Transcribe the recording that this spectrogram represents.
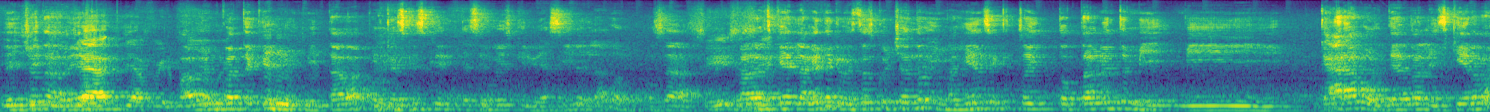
De hecho, también. ya, ya firmaba, Había un cuate que lo imitaba, porque es que, es que ese güey escribía así de lado. O sea, Sí, sí, cada vez sí. que la gente que me está escuchando, imagínense que estoy totalmente mi, mi cara volteando a la izquierda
